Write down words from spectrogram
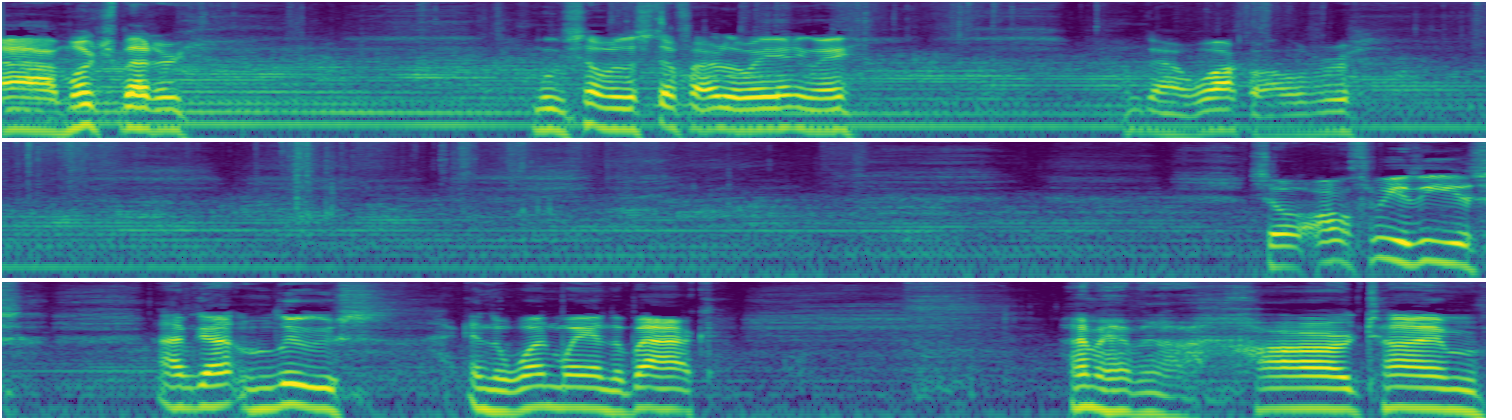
Ah, much better. Move some of the stuff out of the way anyway. I'm gonna walk all over. So all three of these I've gotten loose and the one way in the back I'm having a hard time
